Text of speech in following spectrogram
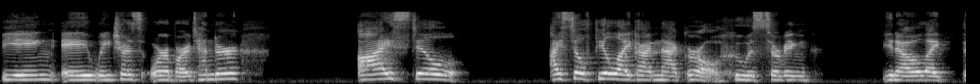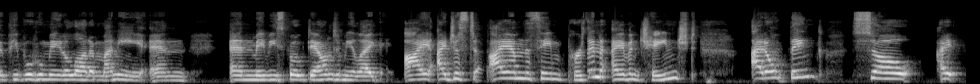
being a waitress or a bartender I still I still feel like I'm that girl who was serving you know like the people who made a lot of money and and maybe spoke down to me like I I just I am the same person I haven't changed I don't think so I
